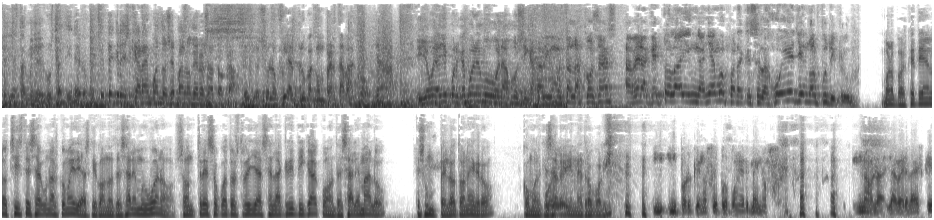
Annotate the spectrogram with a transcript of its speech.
A ellos también les gusta el dinero. ¿Qué te crees que harán cuando sepan lo que nos ha tocado? Yo solo fui al club a comprar tabaco. Ya. Y yo voy allí porque pone muy buena música. Tal y como están las cosas, a ver a qué tola ahí engañamos para que se la juegue yendo al puticlub. Bueno, pues ¿qué tienen los chistes y algunas comedias? Que cuando te sale muy bueno son tres o cuatro estrellas en la crítica, cuando te sale malo es un peloto negro, como el que Pues- sale en Metrópoli. y, y porque no se puede poner menos. No, la, la verdad es que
